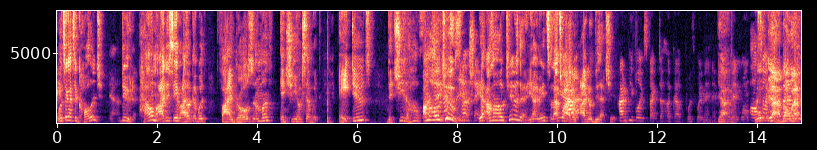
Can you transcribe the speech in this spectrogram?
Once I got to college, Yeah. dude, how am I to say if I hook up with five girls in a month and she hooks up with eight dudes that she's a hoe? I'm a hoe too. shame. Slut shame. Yeah, I'm a hoe too. Then you know what I mean. So that's why I don't, I don't do that shit. How do people expect to hook up with women if Yeah. women won't? Also, Well, yeah, but what?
